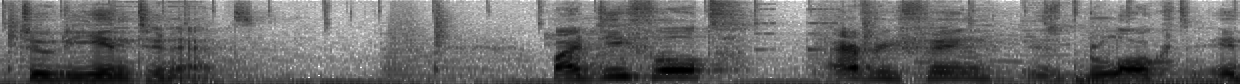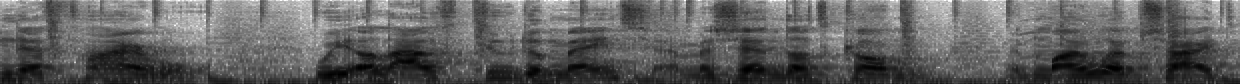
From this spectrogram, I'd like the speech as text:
to the internet. By default, everything is blocked in that firewall. We allowed two domains, msn.com and my website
